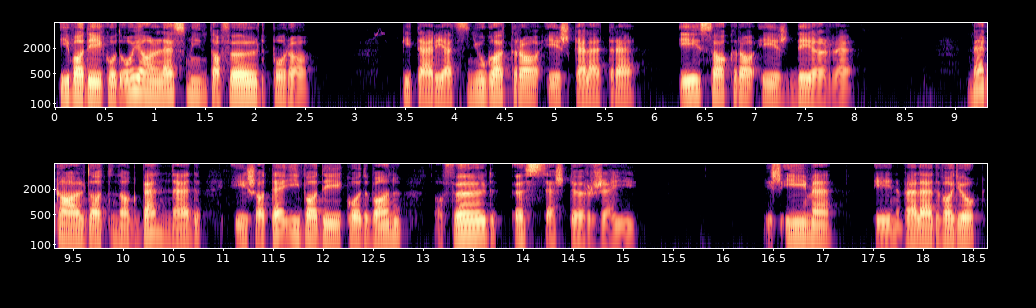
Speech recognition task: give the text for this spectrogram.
Ivadékod olyan lesz, mint a föld pora. Kiterjedsz nyugatra és keletre, északra és délre. Megáldatnak benned, és a te ivadékodban a föld összes törzsei. És íme, én veled vagyok,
